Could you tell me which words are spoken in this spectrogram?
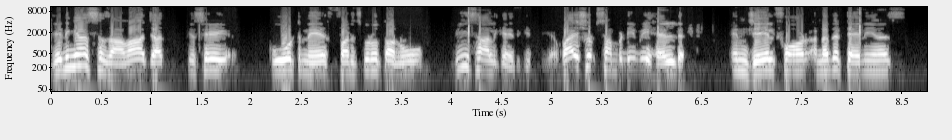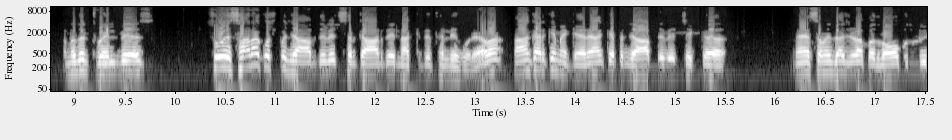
ਜਿਹੜੀਆਂ ਸਜ਼ਾਵਾਂ ਜਦ ਕਿਸੇ ਕੋਰਟ ਨੇ ਫਰਜ਼ ਕਰੋ ਤੁਹਾਨੂੰ 20 ਸਾਲ ਕੈਦ ਕੀਤੀ ਹੈ why should somebody be held in jail for another 10 years another 12 years so ਇਹ ਸਾਰਾ ਕੁਝ ਪੰਜਾਬ ਦੇ ਵਿੱਚ ਸਰਕਾਰ ਦੇ ਨੱਕ ਦੇ ਥੱਲੇ ਹੋ ਰਿਹਾ ਵਾ। ਤਾਂ ਕਰਕੇ ਮੈਂ ਕਹਿ ਰਿਹਾ ਕਿ ਪੰਜਾਬ ਦੇ ਵਿੱਚ ਇੱਕ, ਮੈਂ ਸਮਝਦਾ ਜਿਹੜਾ ਬਦਲਾਅ ਬਦਲੂਈ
